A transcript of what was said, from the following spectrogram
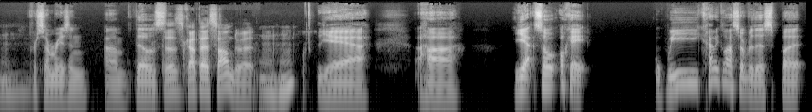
Mhm. for some reason. Um, It those does got that sound to it. Mhm. yeah, uh, yeah. So okay, we kind of gloss over this, but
